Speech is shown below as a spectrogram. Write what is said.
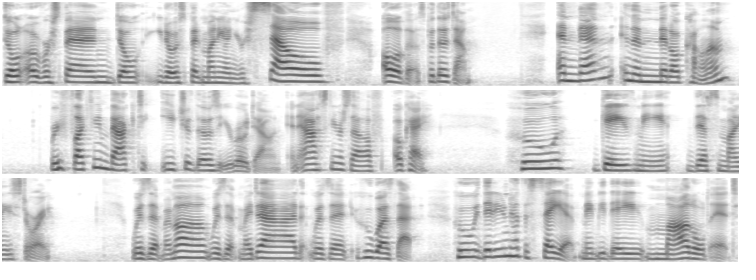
Don't overspend. Don't, you know, spend money on yourself. All of those. Put those down. And then in the middle column, reflecting back to each of those that you wrote down and asking yourself, okay, who gave me this money story? Was it my mom? Was it my dad? Was it who was that? Who they didn't even have to say it. Maybe they modeled it.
